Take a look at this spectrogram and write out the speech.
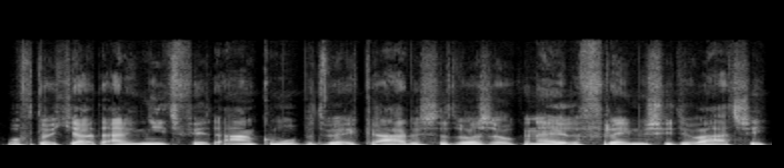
Of dat je uiteindelijk niet fit aankomt op het WK. Dus dat was ook een hele vreemde situatie.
